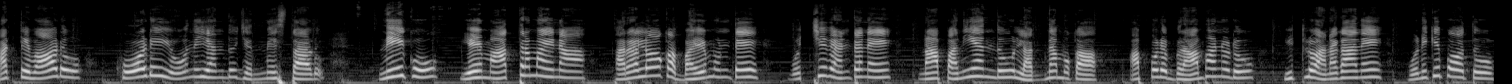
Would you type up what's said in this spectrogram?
అట్టివాడు కోడి యోనియందు జన్మిస్తాడు. నీకు ఏ పరలోక భయముంటే వచ్చి వెంటనే నా పనియందు లగ్నముక. అప్పుడు బ్రాహ్మణుడు ఇట్లు అనగానే వణికిపోతూ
